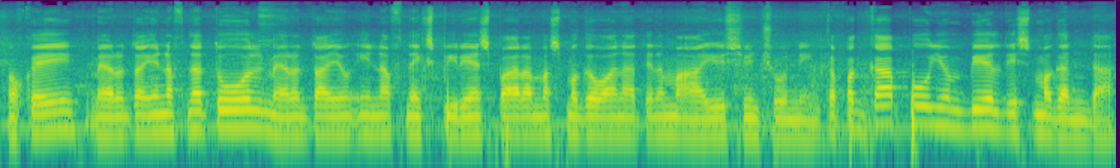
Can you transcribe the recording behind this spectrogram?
Okay, meron tayong enough na tool, meron tayong enough na experience para mas magawa natin na maayos yung tuning. Kapag ka po yung build is maganda,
